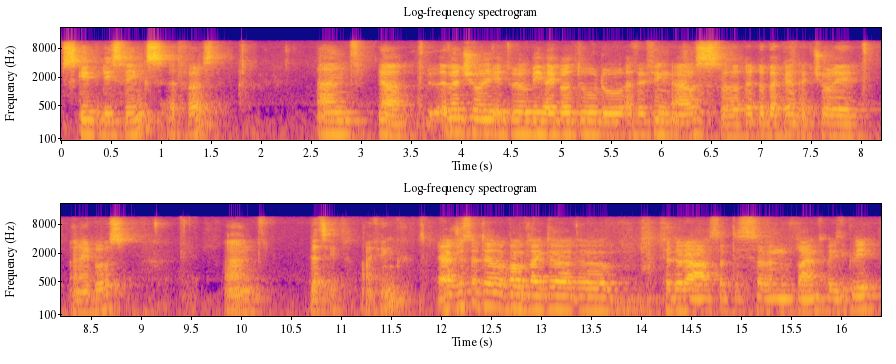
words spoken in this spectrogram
skip these things at first. And yeah, eventually it will be able to do everything else uh, that the backend actually enables. And that's it, I think. Yeah, just about like the, the Fedora 37 plans, basically.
